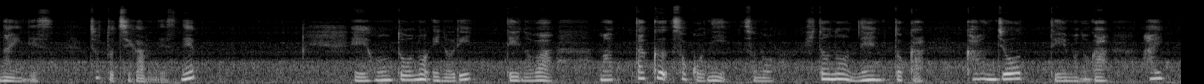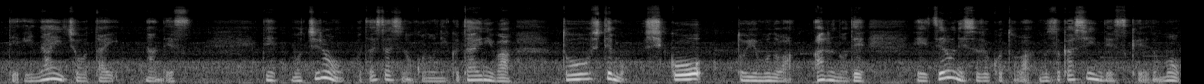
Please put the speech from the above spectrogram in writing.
ないんですちょっと違うんですね。えー、本当の祈りっていうのは全くそこにその人の念とか感情っていうものが入っていない状態なんです。でもちろん私たちのこの肉体にはどうしても思考というものはあるので、えー、ゼロにすることは難しいんですけれども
